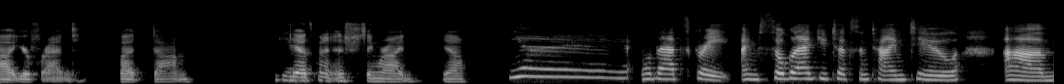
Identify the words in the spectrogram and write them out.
uh, your friend but um, yeah. yeah it's been an interesting ride yeah Yay! Well, that's great. I'm so glad you took some time to um,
